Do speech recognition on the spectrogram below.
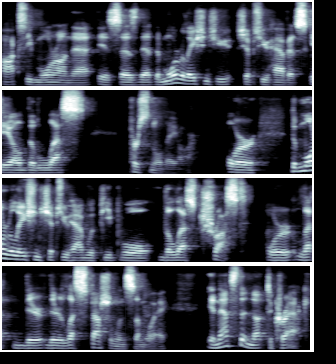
oxymoron that is says that the more relationships you have at scale, the less personal they are. Or the more relationships you have with people, the less trust or let they're they're less special in some way. And that's the nut to crack.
